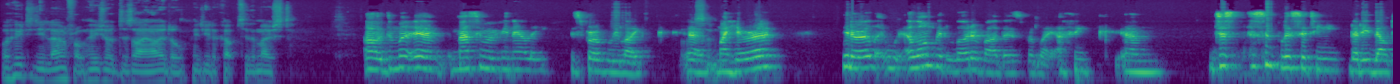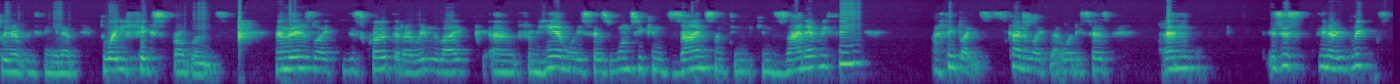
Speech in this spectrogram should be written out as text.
Well, who did you learn from? Who's your design idol? Who do you look up to the most? Oh, the, uh, Massimo Vignelli is probably like uh, my hero. You know, along with a lot of others, but like I think um, just the simplicity that he dealt with everything. You know, the way he fixed problems. And there's like this quote that I really like uh, from him, where he says, "Once you can design something, you can design everything." I think like it's kind of like that what he says, and it's just you know it makes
